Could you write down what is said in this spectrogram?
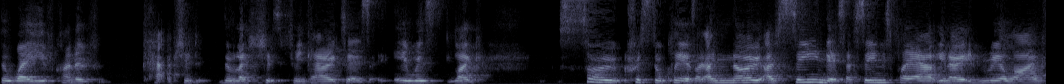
the way you've kind of captured the relationships between characters. It was like so crystal clear. It's like I know I've seen this. I've seen this play out. You know, in real life.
